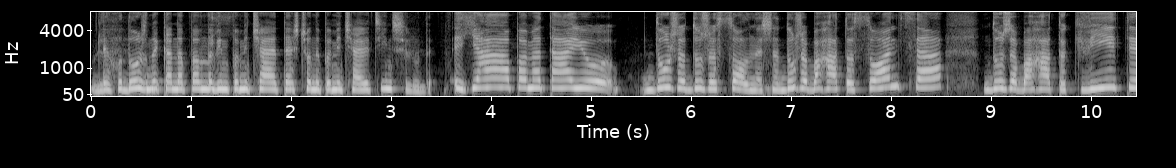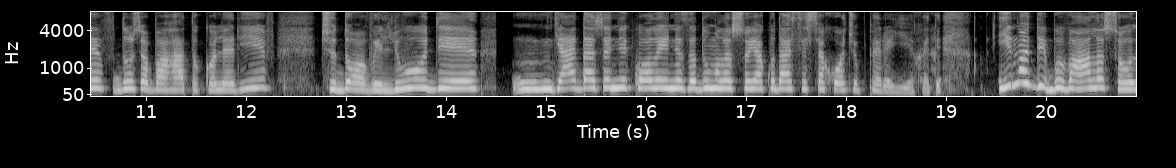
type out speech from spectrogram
для художника, напевно, він помічає те, що не помічають інші люди. Я пам'ятаю Дуже дуже сонячне, дуже багато сонця, дуже багато квітів, дуже багато кольорів, чудові люди. Я навіть ніколи не задумала, що я кудись ще хочу переїхати. Іноді бувало, що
